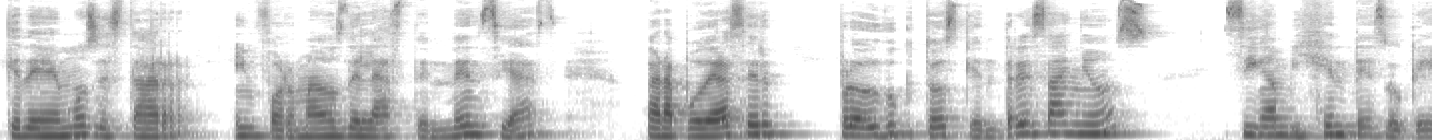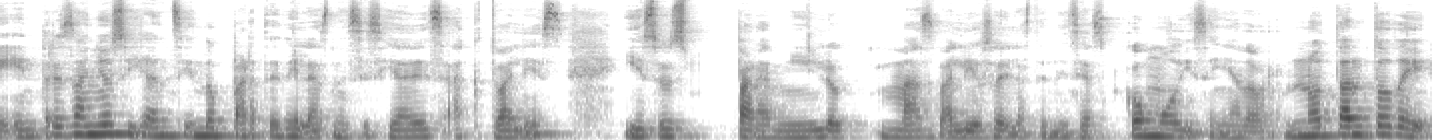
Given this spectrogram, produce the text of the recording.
que debemos estar informados de las tendencias para poder hacer productos que en tres años sigan vigentes o que en tres años sigan siendo parte de las necesidades actuales. Y eso es para mí lo más valioso de las tendencias como diseñador. No tanto de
